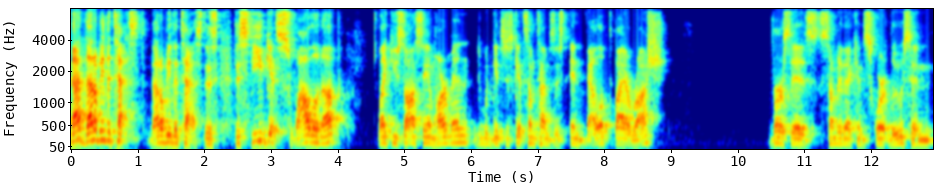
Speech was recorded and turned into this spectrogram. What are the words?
that. That'll be the test. That'll be the test. Does does Steve get swallowed up like you saw Sam Hartman would get just get sometimes just enveloped by a rush versus somebody that can squirt loose and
